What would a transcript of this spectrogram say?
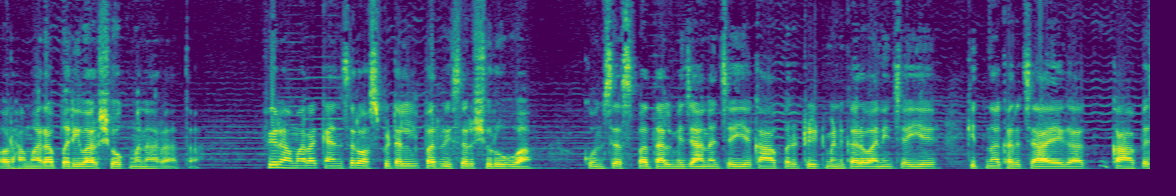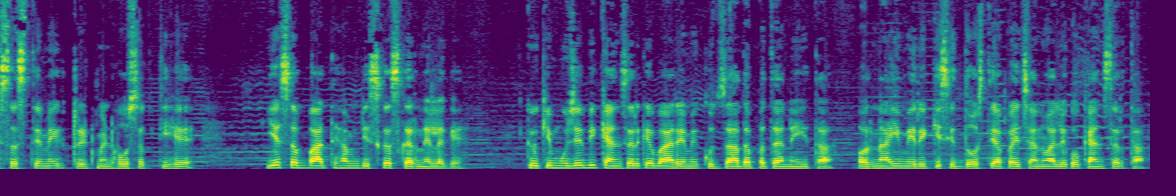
और हमारा परिवार शोक मना रहा था। फिर हमारा कैंसर हॉस्पिटल पर रिसर्च शुरू हुआ। कौन से अस्पताल में जाना चाहिए, कहाँ पर ट्रीटमेंट करवानी चाहिए, कितना खर्चा आएगा, कहाँ पे सस्ते में ट्रीटमेंट हो सकती है। ये सब बातें हम डिस्कस करने लगे। क्योंकि मुझे भी कैंसर के बारे में कुछ ज़्यादा पता नहीं था और ना ही मेरे किसी दोस्त या पहचान वाले को कैंसर था।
